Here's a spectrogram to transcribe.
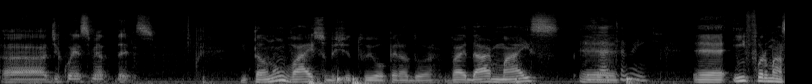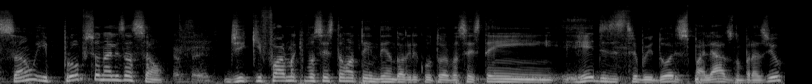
uh, de conhecimento deles. Então não vai substituir o operador, vai dar mais é, Exatamente é, informação e profissionalização. Perfeito. De que forma que vocês estão atendendo o agricultor? Vocês têm redes de distribuidores espalhados no Brasil?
